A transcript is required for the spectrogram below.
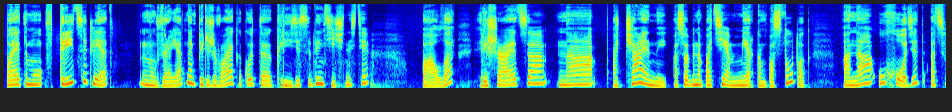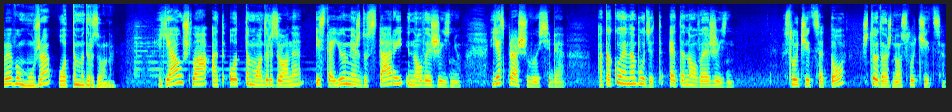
Поэтому в 30 лет, ну, вероятно, переживая какой-то кризис идентичности, Паула решается на отчаянный, особенно по тем меркам поступок, она уходит от своего мужа Отто Модерзона. Я ушла от Отто Модерзона и стою между старой и новой жизнью. Я спрашиваю себя — а какой она будет, эта новая жизнь? Случится то, что должно случиться.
